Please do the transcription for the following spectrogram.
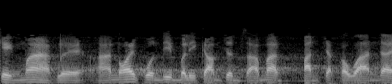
เก่งมากเลย หาน้อยคนที่บริกรรมจนสามารถปั่นจักรวาลได้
